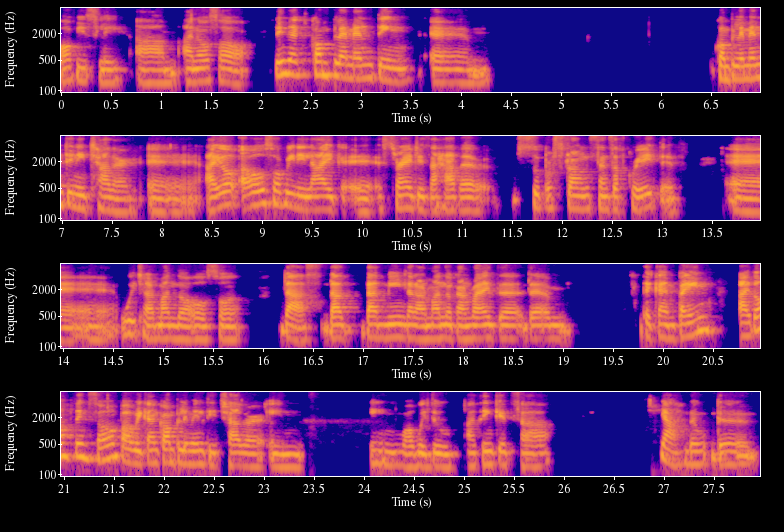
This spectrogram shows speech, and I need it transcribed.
obviously, um, and also I think that complementing um, complementing each other. Uh, I, I also really like uh, strategies that have a super strong sense of creative, uh, which Armando also does. That that means that Armando can write the, the the campaign? I don't think so, but we can complement each other in in what we do. I think it's a uh, yeah the the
